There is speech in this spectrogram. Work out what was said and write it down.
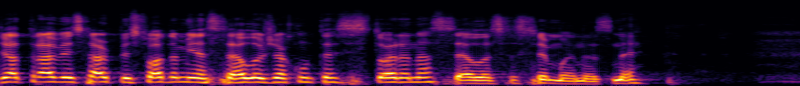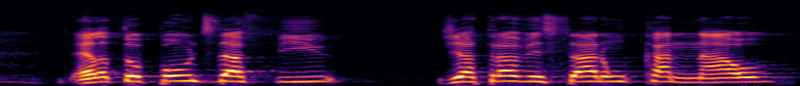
de atravessar o pessoal da minha célula, eu já contei essa história na célula essas semanas, né? Ela topou um desafio de atravessar um canal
